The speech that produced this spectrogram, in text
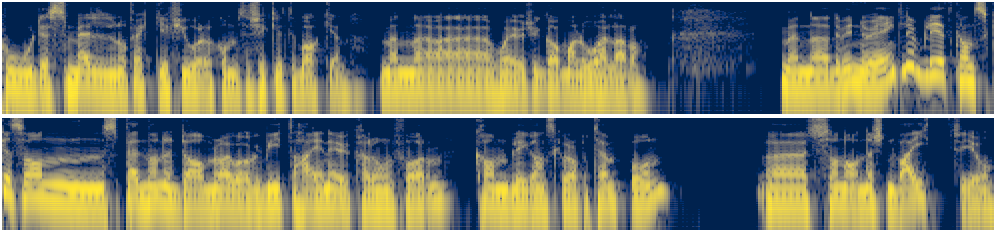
hodesmellen hun fikk i fjor, og komme seg skikkelig tilbake igjen. Men uh, hun er jo ikke gammel, hun heller. da. Men uh, det begynner jo egentlig å bli et ganske sånn spennende damelag òg. Vita Heine er jo i kanonform. Kan bli ganske bra på tempoen. Uh, Susanne Andersen veit vi jo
